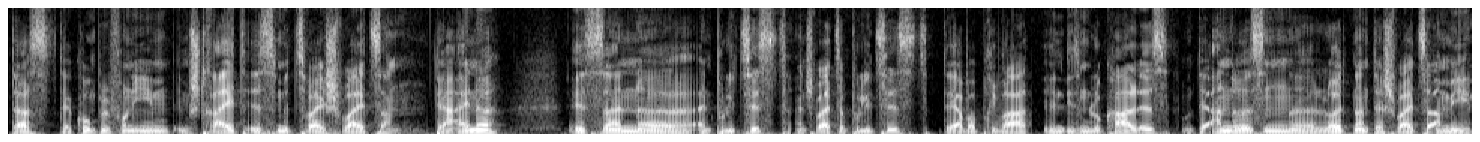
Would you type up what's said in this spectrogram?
dass der Kumpel von ihm im Streit ist mit zwei Schweizern. Der eine ist ein, äh, ein Polizist, ein Schweizer Polizist, der aber privat in diesem Lokal ist. Und der andere ist ein äh, Leutnant der Schweizer Armee.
